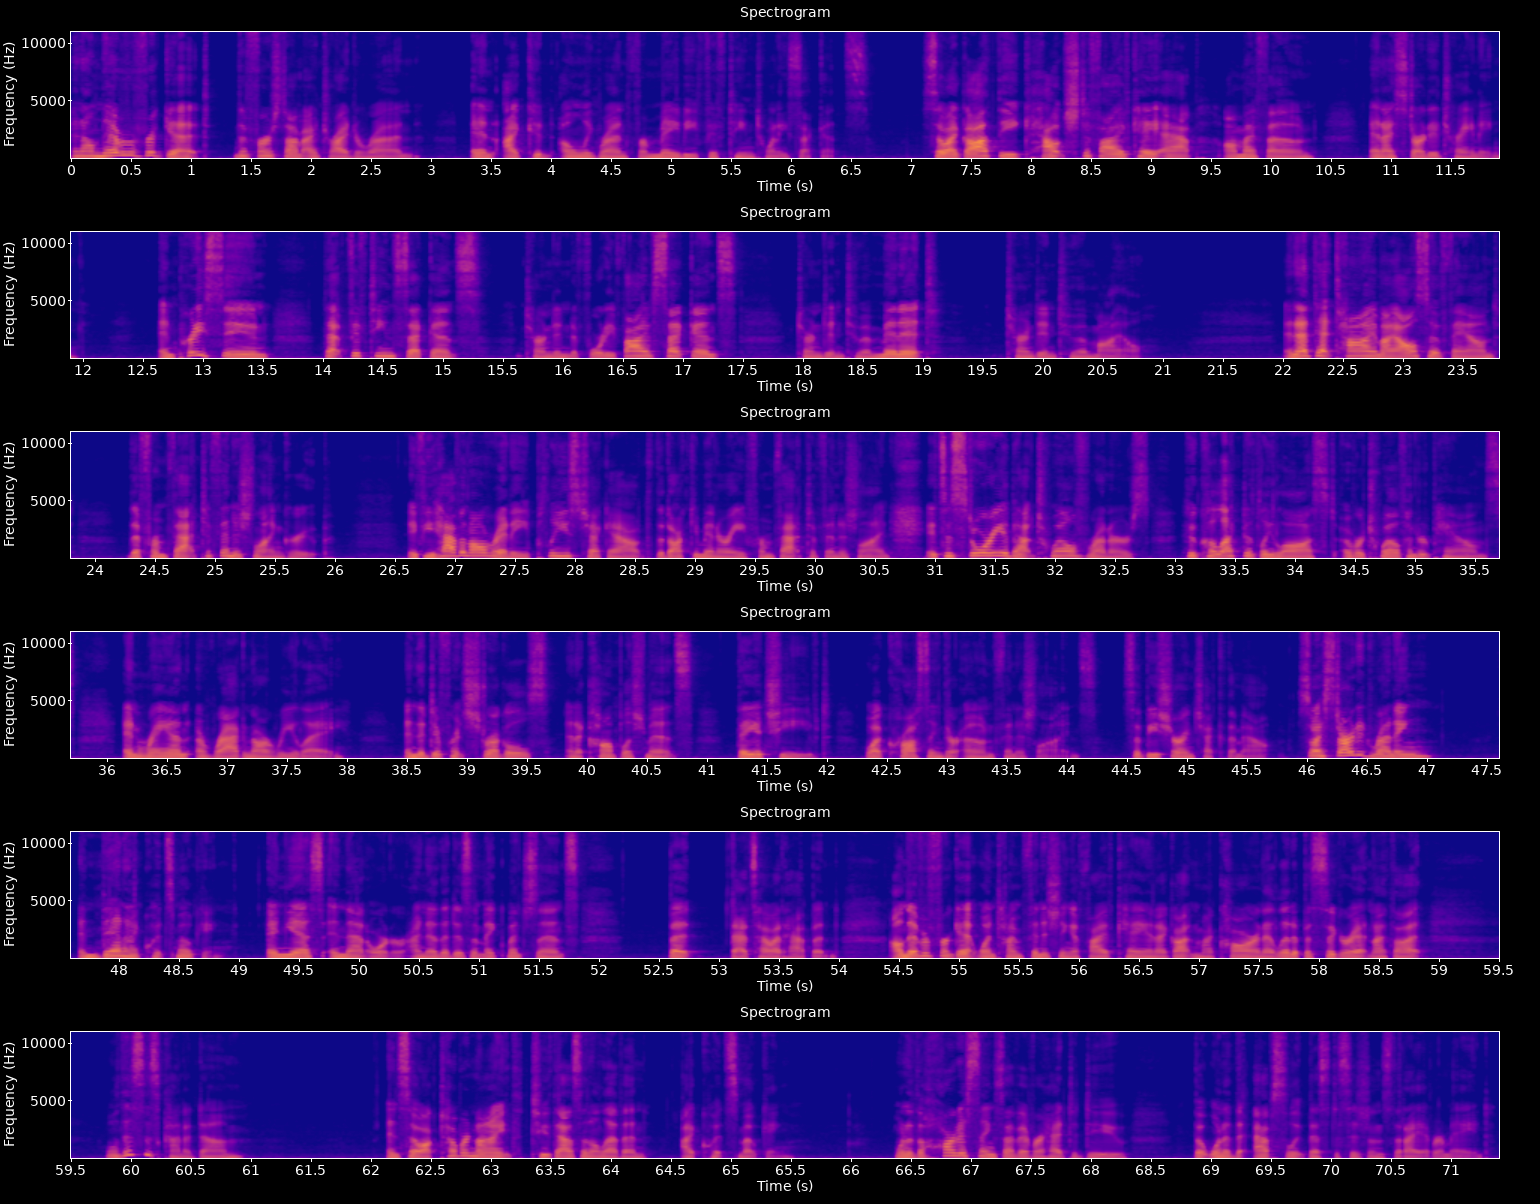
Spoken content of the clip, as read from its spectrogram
And I'll never forget the first time I tried to run, and I could only run for maybe 15, 20 seconds. So I got the Couch to 5K app on my phone and I started training. And pretty soon, that 15 seconds turned into 45 seconds, turned into a minute, turned into a mile. And at that time, I also found the From Fat to Finish Line group. If you haven't already, please check out the documentary From Fat to Finish Line. It's a story about 12 runners who collectively lost over 1,200 pounds and ran a Ragnar relay and the different struggles and accomplishments they achieved while crossing their own finish lines. So be sure and check them out. So I started running and then I quit smoking. And yes, in that order. I know that doesn't make much sense, but that's how it happened. I'll never forget one time finishing a 5K and I got in my car and I lit up a cigarette and I thought, well, this is kind of dumb. And so, October 9th, 2011, I quit smoking. One of the hardest things I've ever had to do, but one of the absolute best decisions that I ever made.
